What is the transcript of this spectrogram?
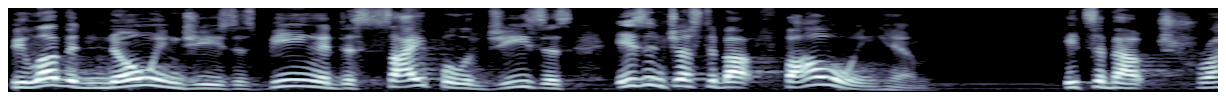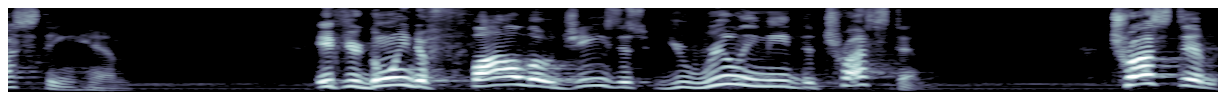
Beloved, knowing Jesus, being a disciple of Jesus, isn't just about following him, it's about trusting him. If you're going to follow Jesus, you really need to trust him. Trust him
